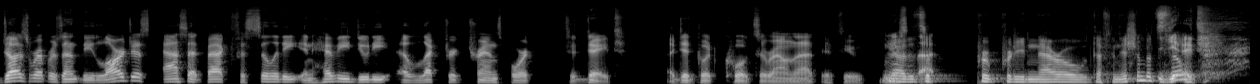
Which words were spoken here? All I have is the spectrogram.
does represent the largest asset backed facility in heavy duty electric transport to date. I did put quotes around that if you missed yeah, that's that. a pr- pretty narrow definition, but still. Yeah, it,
